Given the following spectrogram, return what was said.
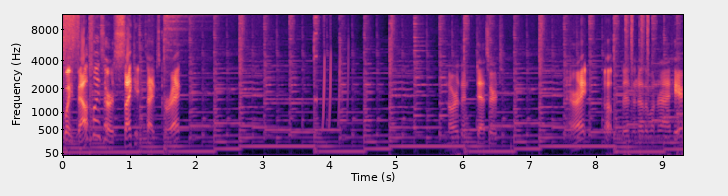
Wait, Baltoys are psychic types, correct? Northern Desert. Alright. Oh, there's another one right here.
